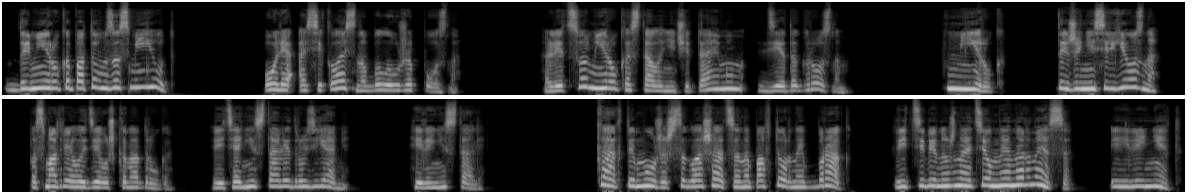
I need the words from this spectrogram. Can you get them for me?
Да Мирука потом засмеют». Оля осеклась, но было уже поздно. Лицо Мирука стало нечитаемым, деда грозным. «Мирук, ты же не серьезно? Посмотрела девушка на друга. Ведь они стали друзьями. Или не стали? Как ты можешь соглашаться на повторный брак? Ведь тебе нужна темная Норнесса. Или нет?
